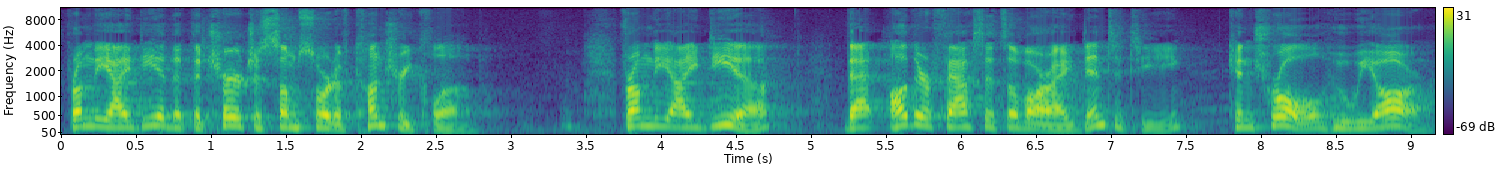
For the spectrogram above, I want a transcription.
From the idea that the church is some sort of country club. From the idea that other facets of our identity control who we are.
